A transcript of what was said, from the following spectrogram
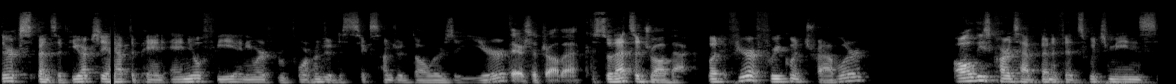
they're expensive. You actually have to pay an annual fee anywhere from four hundred to six hundred dollars a year There's a drawback. so that's a drawback. But if you're a frequent traveler, all these cards have benefits, which means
